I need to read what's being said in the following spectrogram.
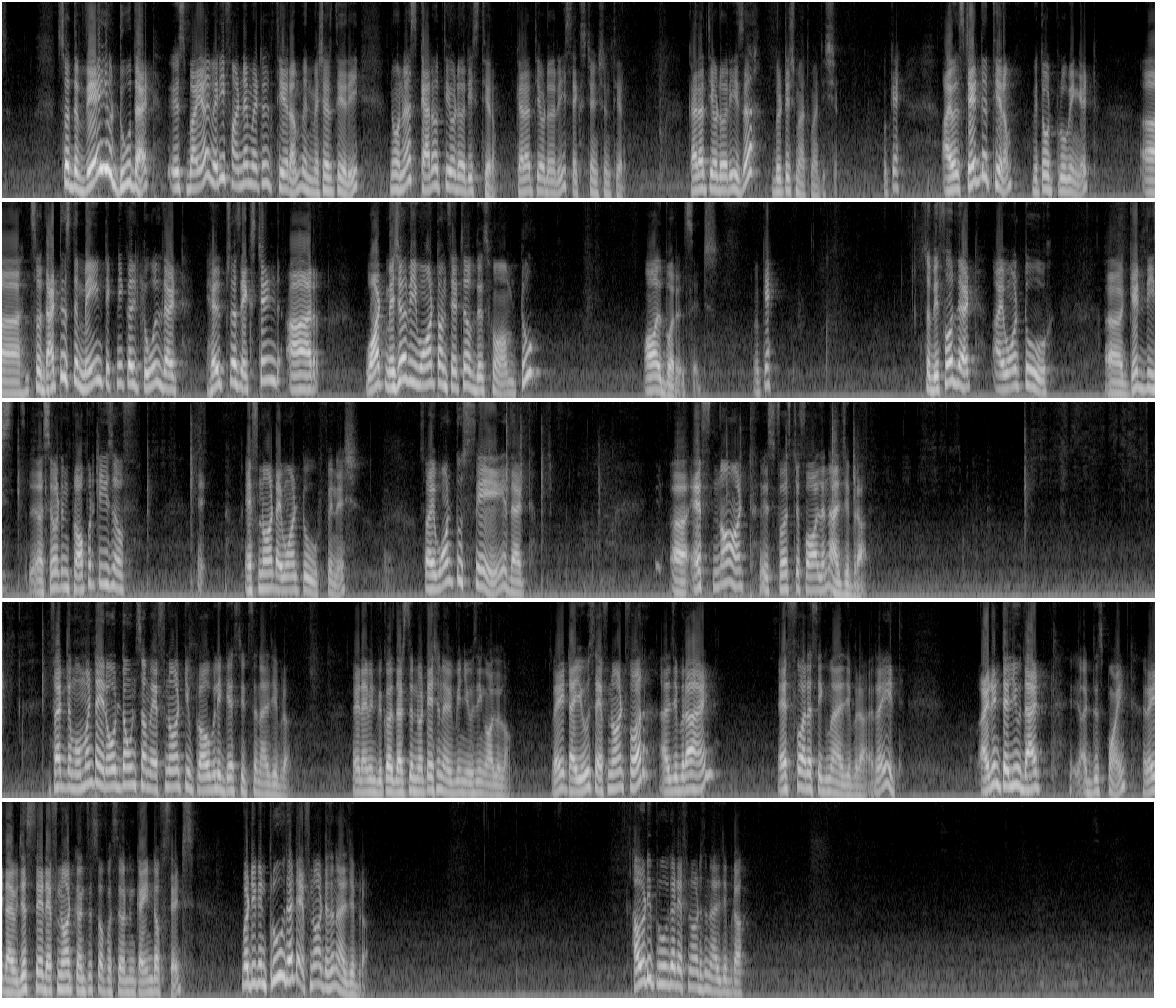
So, the way you do that is by a very fundamental theorem in measure theory known as Carathéodory's theorem, Carathéodory's extension theorem. Carathéodory is a British mathematician. Okay. I will state the theorem without proving it. Uh, so, that is the main technical tool that helps us extend our what measure we want on sets of this form to all Borel sets. Okay. So, before that I want to uh, get these uh, certain properties of f naught I want to finish. So, I want to say that uh, f naught is first of all an algebra. Fact, the moment I wrote down some f naught you probably guessed it is an algebra right I mean because that is the notation I have been using all along right I use f naught for algebra and f for a sigma algebra right. I did not tell you that at this point right I have just said f naught consists of a certain kind of sets but you can prove that f naught is an algebra. How would you prove that f naught is an algebra?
